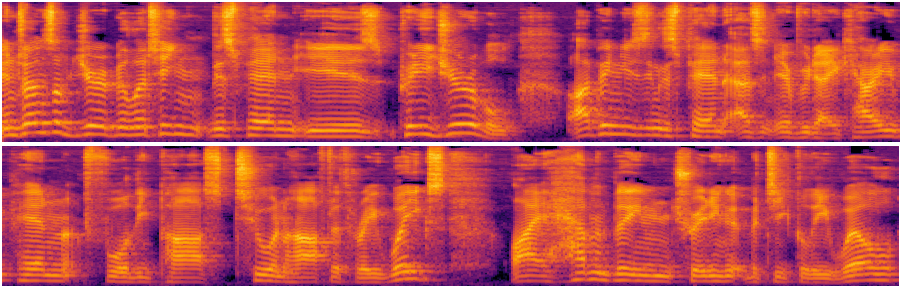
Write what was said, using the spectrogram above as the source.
In terms of durability, this pen is pretty durable. I've been using this pen as an everyday carry pen for the past two and a half to three weeks. I haven't been treating it particularly well.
